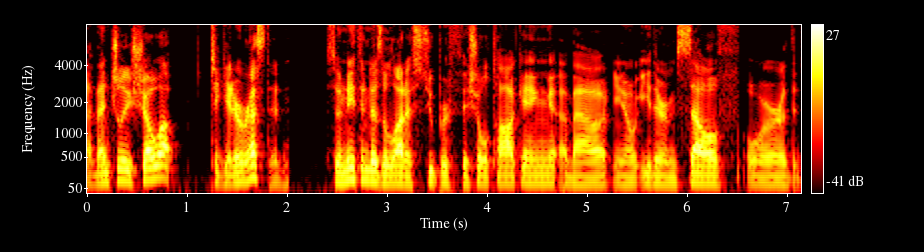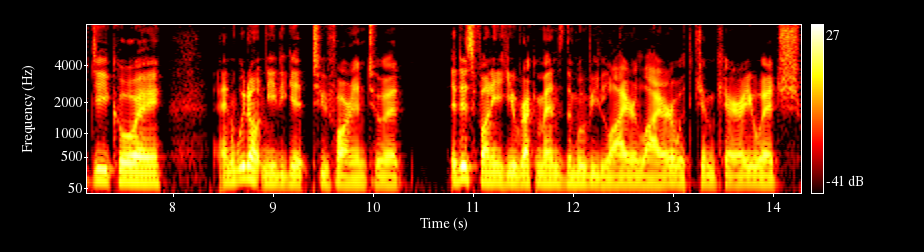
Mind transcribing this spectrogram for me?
eventually show up to get arrested. So Nathan does a lot of superficial talking about, you know, either himself or the decoy, and we don't need to get too far into it. It is funny, he recommends the movie Liar Liar with Jim Carrey, which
